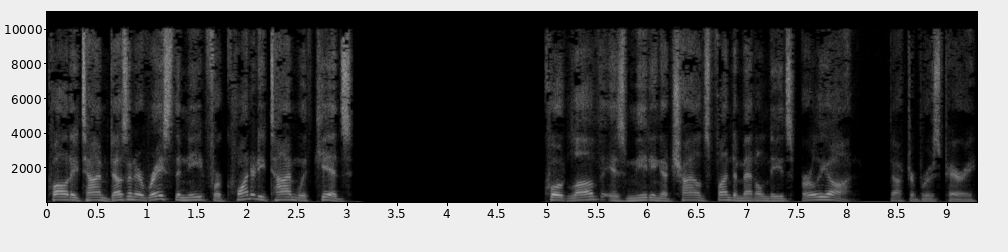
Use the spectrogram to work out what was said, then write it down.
Quality time doesn't erase the need for quantity time with kids. Quote, love is meeting a child's fundamental needs early on, Dr. Bruce Perry.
